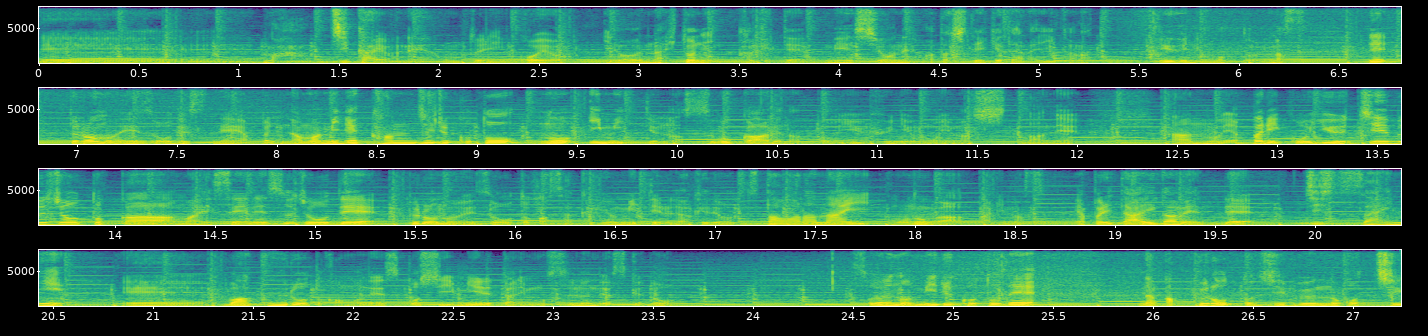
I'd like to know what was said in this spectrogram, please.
えー、まあ、次回はね本当に声をいろんな人にかけて名刺をね渡していけたらいいかなというふうに思っております。でプロの映像ですねやっぱり生身で感じることの意味っていうのはすごくあるなというふうに思いましたね。あのやっぱりこう YouTube 上とか、まあ、SNS 上でプロの映像とか作品を見てるだけでは伝わらないものがあります。やっぱり大画面で実際に、えー、ワークフローとかもね少し見れたりもするんですけどそういうのを見ることでなんかプロと自分のこう違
